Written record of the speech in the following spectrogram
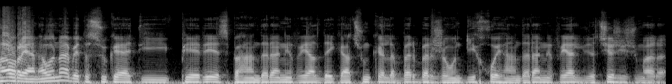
هاوڕیان ئەوە نابێتە سوکایەتی پێرێز بە هاندەرانی ریال دەیکات چونکە لە بەر بەرژەوەندی خۆی هاندەرانی ریالی لە چێژی ژمارە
